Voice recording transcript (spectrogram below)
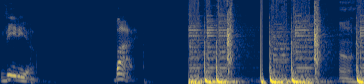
video. Bye. Uh.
